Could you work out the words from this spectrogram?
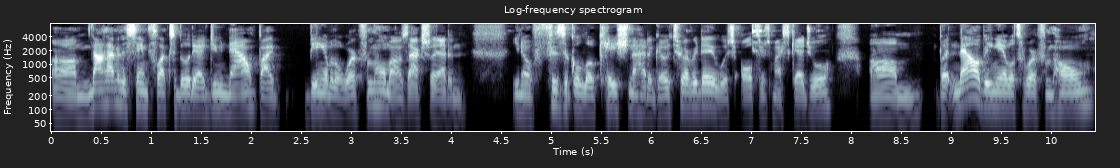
um, not having the same flexibility I do now by being able to work from home. I was actually at an, you know, physical location I had to go to every day, which alters my schedule. Um, but now being able to work from home,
